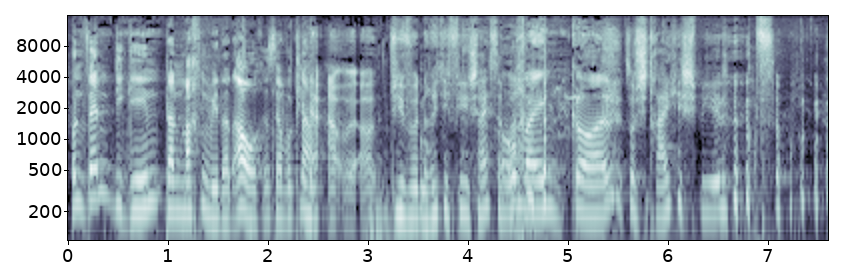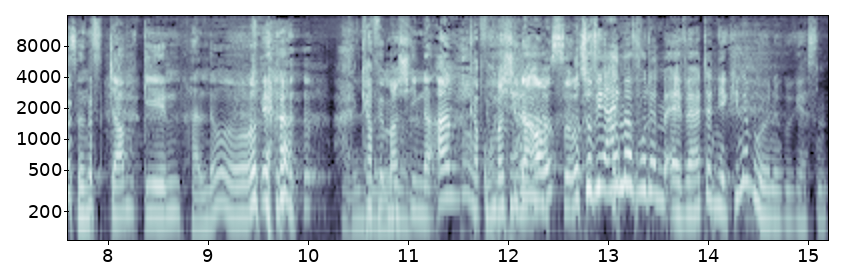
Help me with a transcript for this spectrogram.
Und wenn die gehen, dann machen wir das auch. Ist ja wohl klar. Ja, äh, wir würden richtig viel Scheiße oh machen. mein Gott. So Streiche spielen und so. Ins Jump gehen. Hallo. Kaffeemaschine an, Kaffeemaschine Oh ja. aus. So. So wie einmal wurde, ey, wer hat denn hier Kinderbrühe gegessen?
